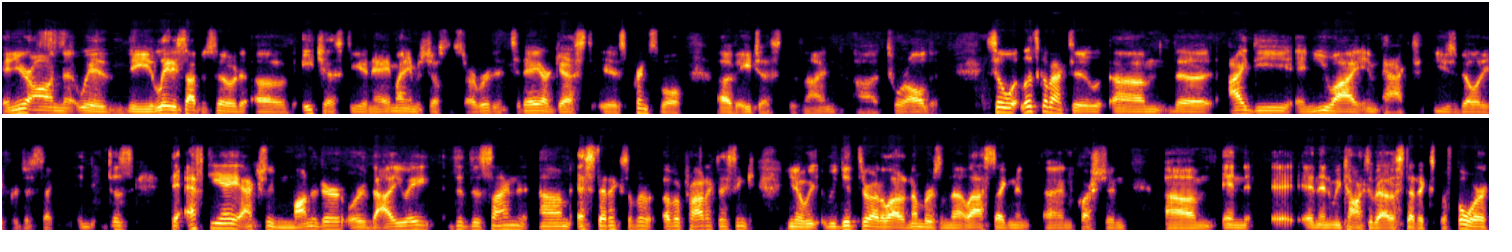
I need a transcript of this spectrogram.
And you're on with the latest episode of HSDNA. My name is Justin Starbird, and today our guest is principal of HS Design, Tor Alden. So let's go back to um, the ID and UI impact usability for just a second. And does the FDA actually monitor or evaluate the design um, aesthetics of a, of a product? I think, you know, we, we did throw out a lot of numbers in that last segment and question. Um, and and then we talked about aesthetics before,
